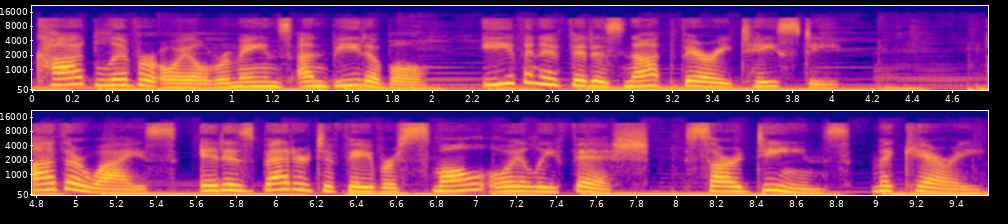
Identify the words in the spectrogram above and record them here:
Cod liver oil remains unbeatable, even if it is not very tasty. Otherwise, it is better to favor small oily fish, sardines, mackerel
